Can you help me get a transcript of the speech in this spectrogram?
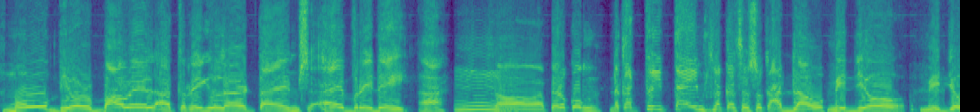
move your bowel at regular times every day ha? So pero kung naka three times na ka sa adlaw medyo medyo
